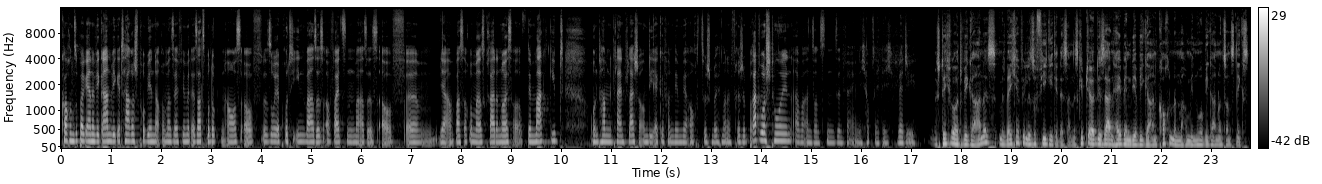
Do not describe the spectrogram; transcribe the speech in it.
kochen super gerne vegan, vegetarisch, probieren da auch immer sehr viel mit Ersatzprodukten aus, auf Sojaproteinbasis, auf Weizenbasis, auf ähm, ja, was auch immer es gerade Neues auf dem Markt gibt und haben einen kleinen Fleischer um die Ecke, von dem wir auch zwischendurch mal eine frische Bratwurst holen, aber ansonsten sind wir eigentlich hauptsächlich Veggie. Stichwort Veganes. Mit welcher Philosophie geht ihr das an? Es gibt ja Leute, die sagen, hey, wenn wir vegan kochen, dann machen wir nur vegan und sonst nichts.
